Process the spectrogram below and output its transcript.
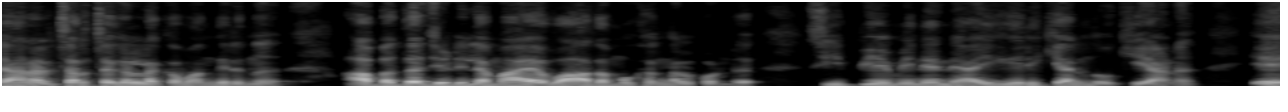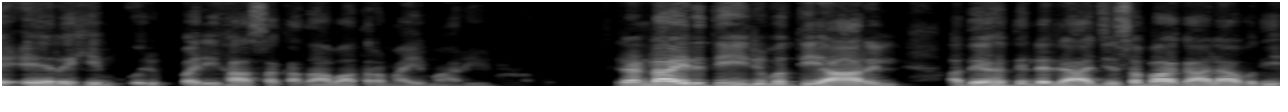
ചാനൽ ചർച്ചകളിലൊക്കെ വന്നിരുന്ന് അബദ്ധജടിലമായ വാദമുഖങ്ങൾ കൊണ്ട് സി പി എമ്മിനെ ന്യായീകരിക്കാൻ നോക്കിയാണ് എ എ റഹീം ഒരു പരിഹാസ കഥാപാത്രമായി മാറിയിട്ടുള്ളത്. രണ്ടായിരത്തി ഇരുപത്തി ആറിൽ അദ്ദേഹത്തിന്റെ രാജ്യസഭാ കാലാവധി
